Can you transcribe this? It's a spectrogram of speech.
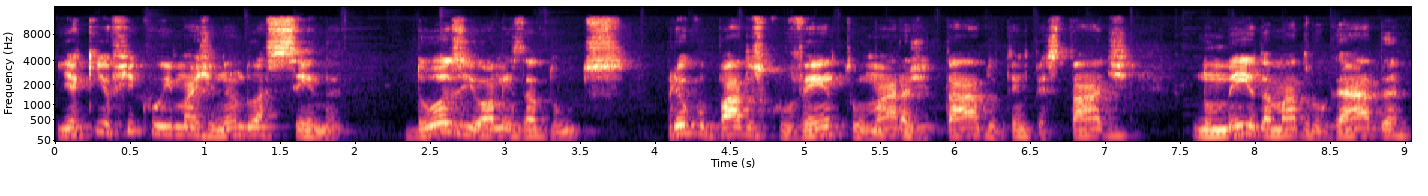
E aqui eu fico imaginando a cena: doze homens adultos, preocupados com o vento, o mar agitado, tempestade, no meio da madrugada,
